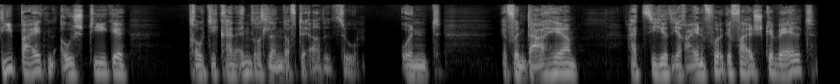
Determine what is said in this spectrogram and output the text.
Die beiden Ausstiege traut sich kein anderes Land auf der Erde zu. Und äh, von daher hat sie hier die Reihenfolge falsch gewählt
